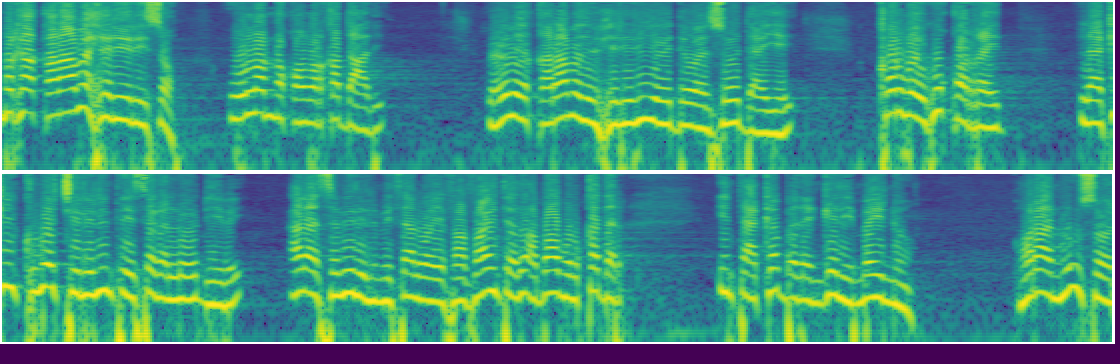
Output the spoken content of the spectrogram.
Markaad qaraabo xiriiriso wuu la noqon warqadaadii wuxuu leey qaraabadu xiriiriyo de waan soo daayey kor way ku qorayd laakiin kuma jirin inta isaga loo dhiibay. Calaa sabiili اlmithaal waaye faahfaahinteedu abwaabulqadar intaa ka badan geli mayno. Horaanu u soo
